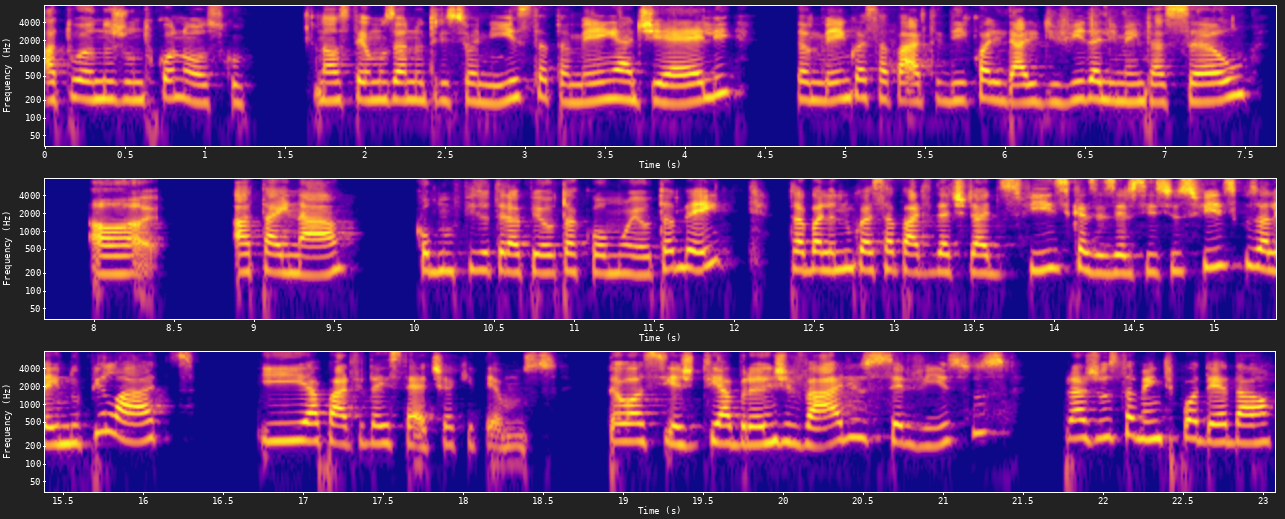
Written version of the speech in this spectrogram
atuando junto conosco. Nós temos a nutricionista também, a Diele, também com essa parte de qualidade de vida, alimentação. uh, a Tainá como fisioterapeuta, como eu também, trabalhando com essa parte de atividades físicas, exercícios físicos, além do Pilates e a parte da estética que temos. Então, assim, a gente abrange vários serviços para justamente poder dar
